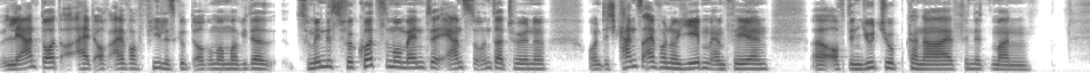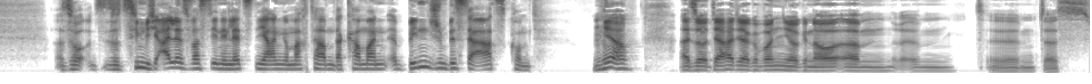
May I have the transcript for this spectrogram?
lernt dort halt auch einfach viel. Es gibt auch immer mal wieder, zumindest für kurze Momente, ernste Untertöne. Und ich kann es einfach nur jedem empfehlen. Äh, auf den YouTube-Kanal findet man also so ziemlich alles, was die in den letzten Jahren gemacht haben. Da kann man äh, bingen, bis der Arzt kommt. Ja, also der hat ja gewonnen ja genau ähm, ähm, ähm, das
